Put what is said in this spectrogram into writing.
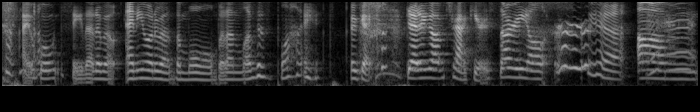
I won't say that about anyone about the mole, but on Love is Blind. Okay, getting off track here. Sorry, y'all. yeah. Um,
